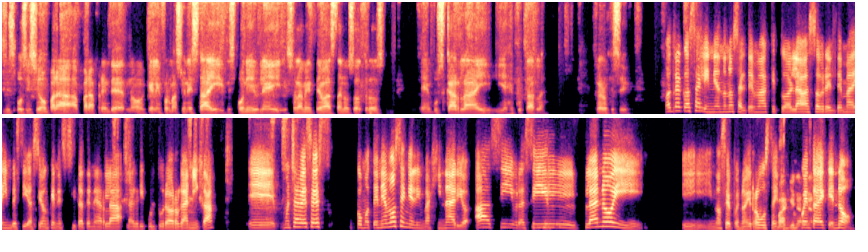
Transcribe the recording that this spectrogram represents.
disposición para, para, aprender, ¿no? Que la información está ahí disponible y solamente basta nosotros buscarla y, ejecutarla. Claro que sí. Otra cosa, alineándonos al tema que tú hablabas sobre el tema de investigación que necesita tener la, agricultura orgánica, eh, muchas veces, como tenemos en el imaginario, ah, sí, Brasil plano y, y no sé, pues no, y robusta, y nos damos cuenta de que no,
